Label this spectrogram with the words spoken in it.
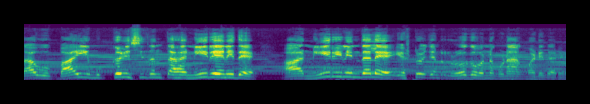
ತಾವು ಬಾಯಿ ಮುಕ್ಕಳಿಸಿದಂತಹ ನೀರೇನಿದೆ, ಆ ನೀರಿನಿಂದಲೇ ಎಷ್ಟೋ ಜನರು ರೋಗವನ್ನು ಗುಣ ಮಾಡಿದ್ದಾರೆ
